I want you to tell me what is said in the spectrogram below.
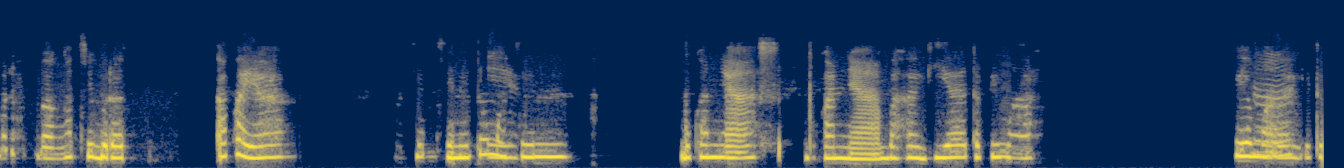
berat banget sih berat apa ya makin sini tuh Iya. makin bukannya bukannya bahagia tapi malah ya malah Mm, gitu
